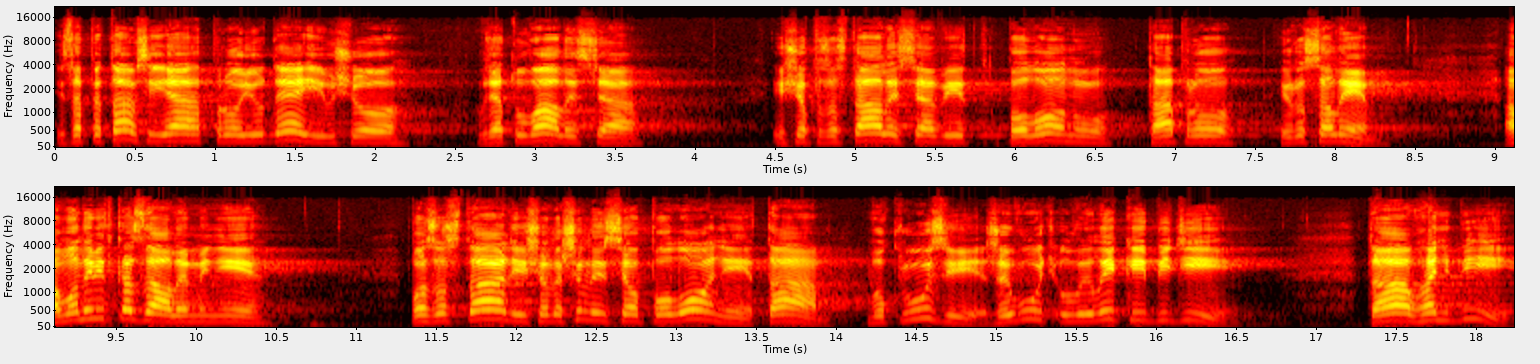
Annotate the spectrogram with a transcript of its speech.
і запитався я про юдеїв, що врятувалися і що позосталися від полону та про Єрусалим. А вони відказали мені, позосталі, що лишилися в полоні там, в окрузі, живуть у великій біді та в ганьбі,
